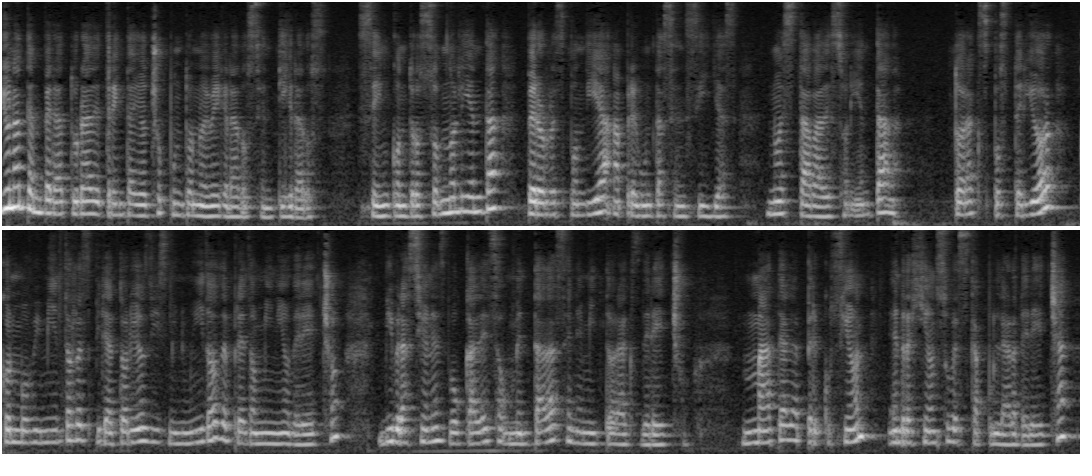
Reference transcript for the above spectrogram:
y una temperatura de 38.9 grados centígrados. Se encontró somnolienta, pero respondía a preguntas sencillas. No estaba desorientada. Tórax posterior con movimientos respiratorios disminuidos de predominio derecho, vibraciones vocales aumentadas en hemitórax derecho, mate a la percusión en región subescapular derecha,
